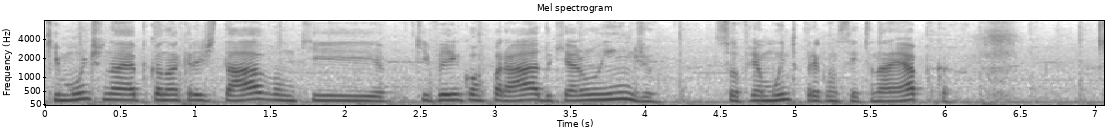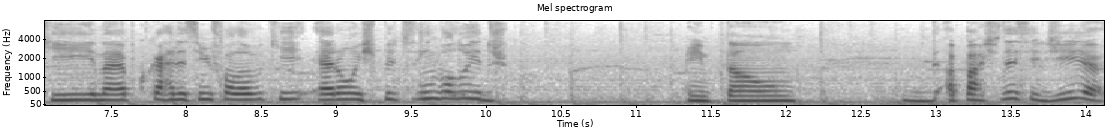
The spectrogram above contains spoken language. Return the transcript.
que muitos na época não acreditavam que, que veio incorporado, que era um índio. Sofria muito preconceito na época. Que na época o kardecismo falava que eram espíritos involuídos. Então, a partir desse dia,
